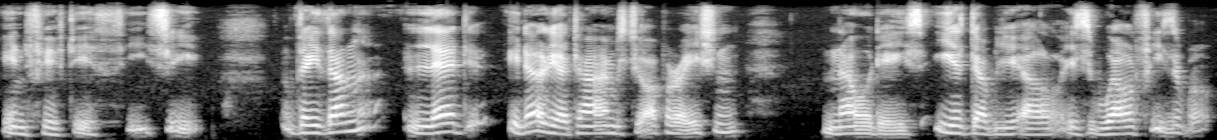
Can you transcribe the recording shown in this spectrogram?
in 53. They then led in earlier times to operation Nowadays, ESWL is well feasible.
